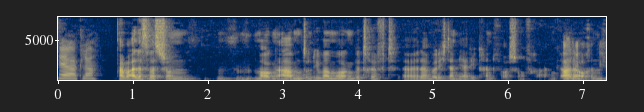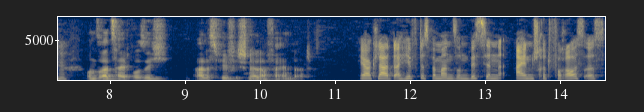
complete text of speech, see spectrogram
Ja, klar. Aber alles, was schon morgen Abend und übermorgen betrifft, äh, da würde ich dann eher die Trendforschung fragen. Gerade mhm. auch in mhm. unserer Zeit, wo sich alles viel, viel schneller verändert. Ja, klar, da hilft es, wenn man so ein bisschen einen Schritt voraus ist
